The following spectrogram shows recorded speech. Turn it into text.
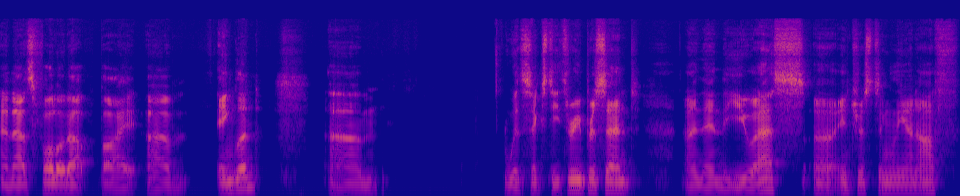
and that's followed up by um, England um, with 63%, and then the US, uh, interestingly enough,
